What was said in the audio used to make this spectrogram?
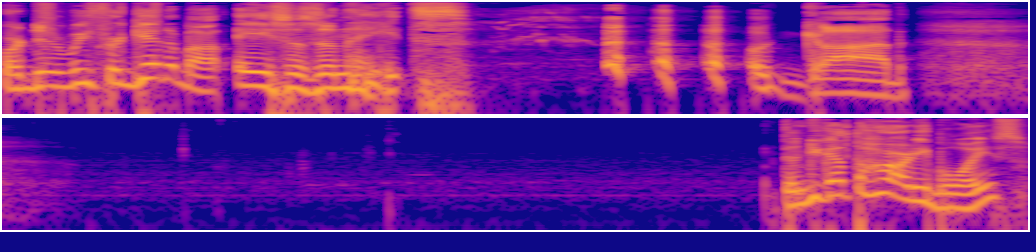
or did we forget about aces and eights? oh God. Then you got the Hardy Boys.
